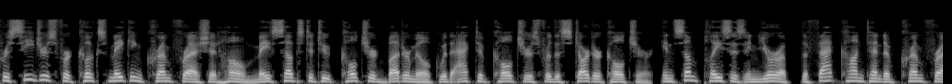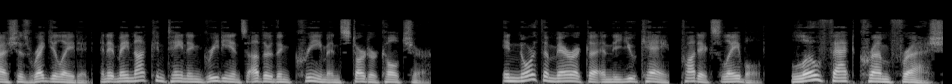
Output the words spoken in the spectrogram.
Procedures for cooks making crème fraîche at home may substitute cultured buttermilk with active cultures for the starter culture. In some places in Europe, the fat content of crème fraîche is regulated, and it may not contain ingredients other than cream and starter culture. In North America and the UK, products labeled low-fat crème fraîche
